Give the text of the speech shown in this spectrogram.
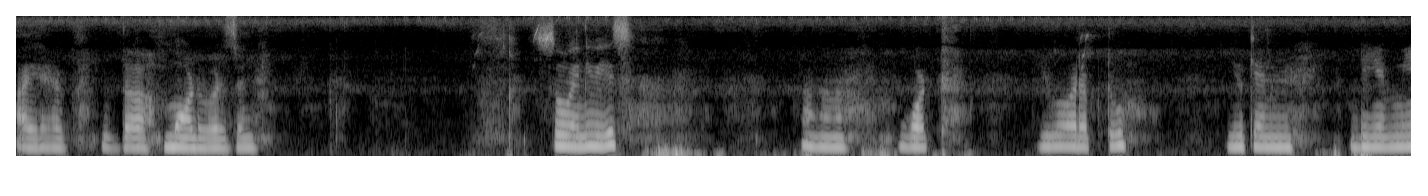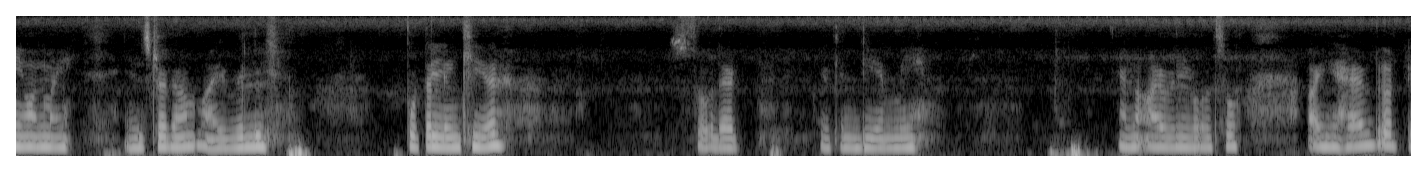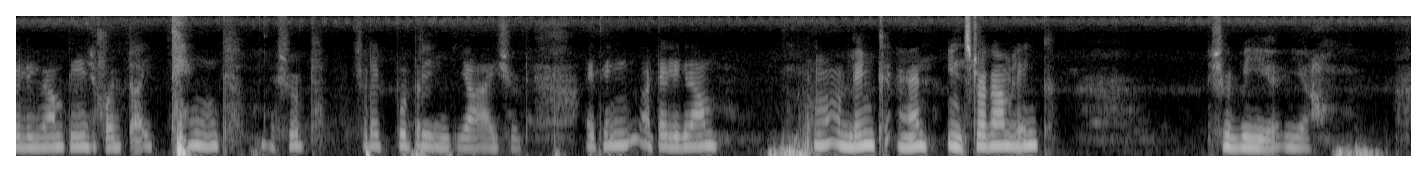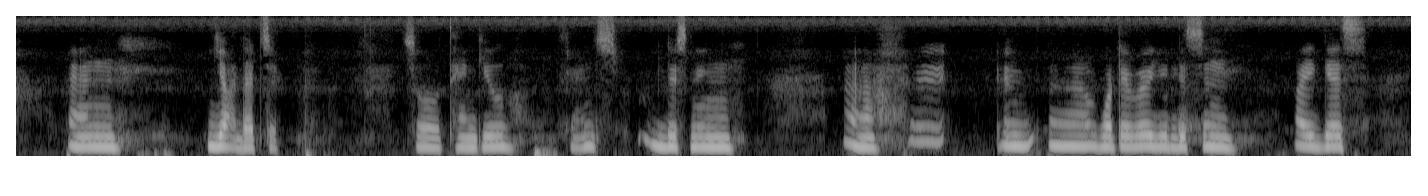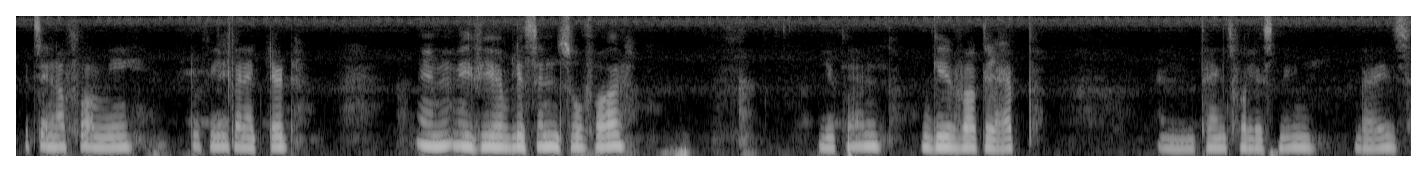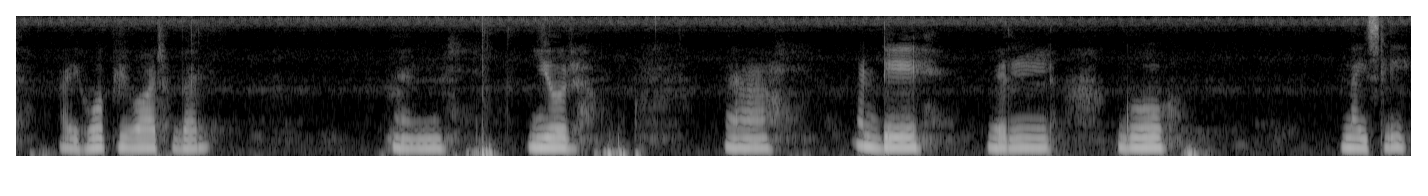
I have the mod version. So, anyways, uh, what you are up to, you can DM me on my Instagram. I will put a link here so that you can DM me and I will also I have the telegram page but I think I should should I put a link yeah I should I think a Telegram uh, link and Instagram link should be here. Yeah, and yeah, that's it. So thank you, friends, listening. Uh, and uh, whatever you listen, I guess it's enough for me to feel connected. And if you have listened so far, you can give a clap. And thanks for listening, guys. I hope you are well and your uh, day will go nicely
